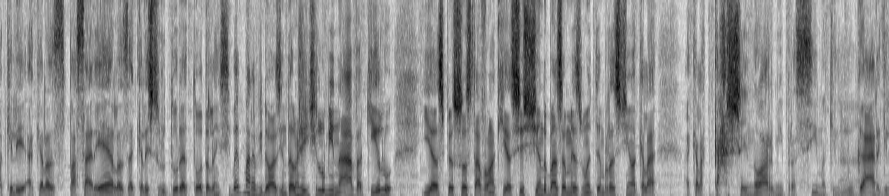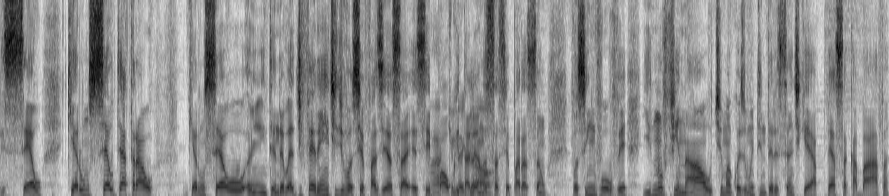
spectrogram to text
aquele, aquelas passarelas, aquela estrutura toda lá em cima, é maravilhosa. Então a gente iluminava aquilo e as pessoas estavam aqui assistindo, mas ao mesmo tempo elas tinham aquela, aquela caixa enorme para cima, aquele Ah. lugar, aquele céu, que era um céu teatral. Que era um céu, entendeu? É diferente de você fazer essa, esse Ah, palco italiano, essa separação, você envolver. E no final tinha uma coisa muito interessante que é a peça acabava,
